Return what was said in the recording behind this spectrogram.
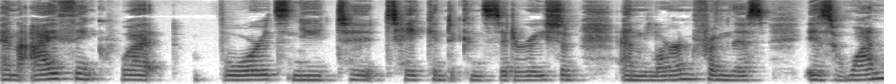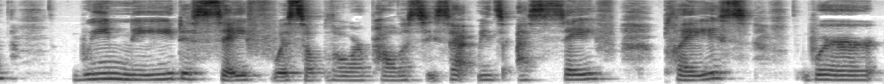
And I think what boards need to take into consideration and learn from this is one, we need safe whistleblower policies. That means a safe place where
